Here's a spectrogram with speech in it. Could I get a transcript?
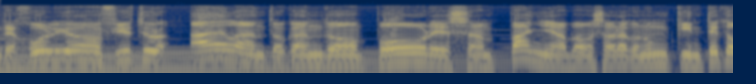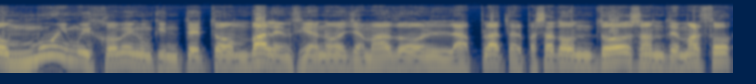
De julio, Future Island tocando por España. Vamos ahora con un quinteto muy muy joven, un quinteto valenciano llamado La Plata. El pasado 2 de marzo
